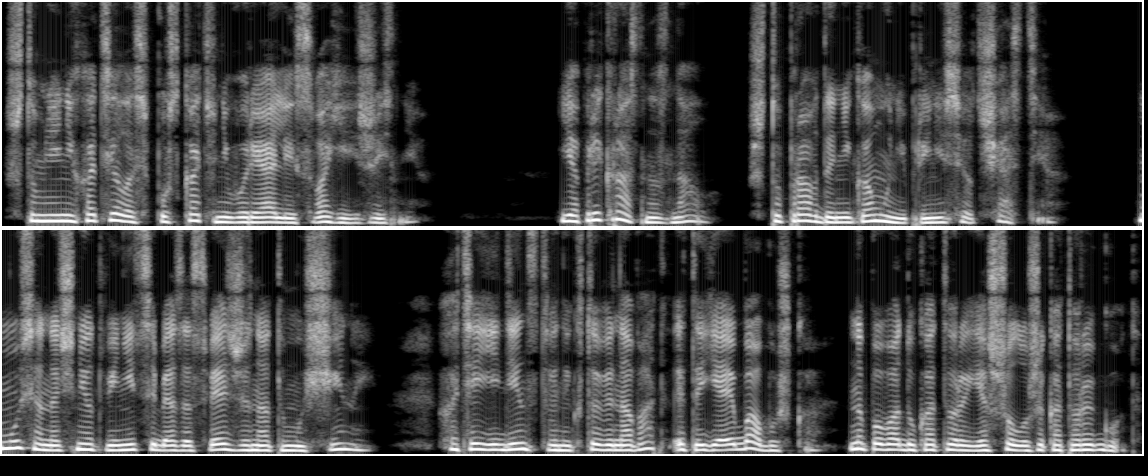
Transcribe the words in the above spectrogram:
что мне не хотелось впускать в него реалии своей жизни. Я прекрасно знал, что правда никому не принесет счастья. Муся начнет винить себя за связь с женатым мужчиной, хотя единственный, кто виноват, это я и бабушка, на поводу которой я шел уже который год.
